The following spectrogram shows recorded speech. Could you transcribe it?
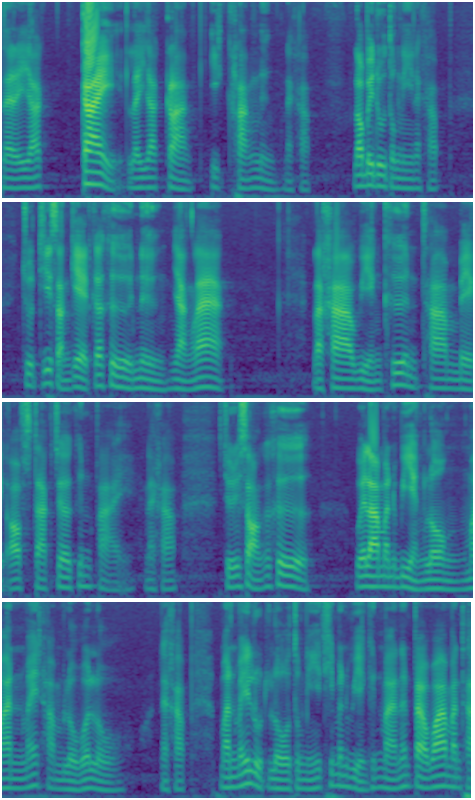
ในระยะใกล้ระยะกลางอีกครั้งหนึ่งนะครับ เราไปดูตรงนี้นะครับ จุดที่สังเกตก็คือ 1 อย่างแรก ราคาเหวี่ยงขึ้น time break of structure ขึ้นไปนะครับ จุดที่ 2 ก็คือ เวลามันเหวี่ยงลง มันไม่ทำ lower low นะครับ มันไม่หลุด low ตรงนี้ที่มันเหวี่ยงขึ้นมา นั่นแปลว่ามันท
